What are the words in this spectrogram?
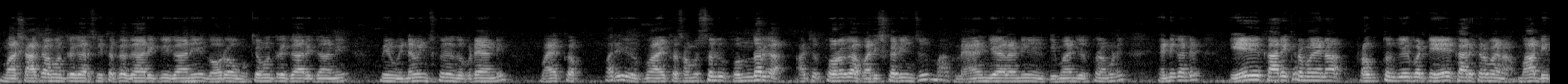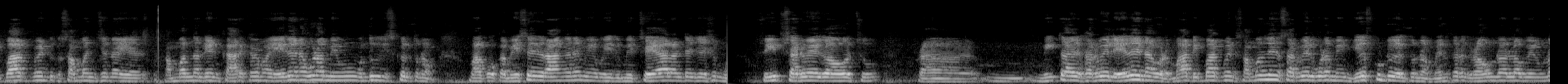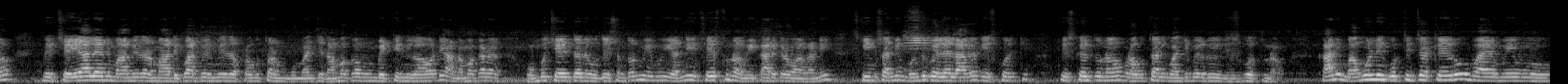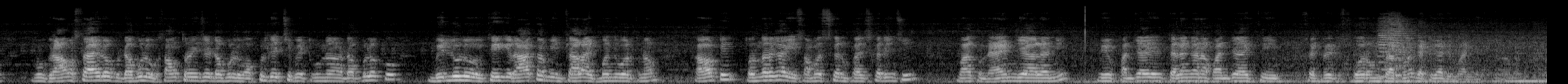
మా శాఖ మంత్రి గారు సీతక్క గారికి కానీ గౌరవ ముఖ్యమంత్రి గారికి కానీ మేము విన్నవించుకునేది ఒకటే అండి. మా యొక్క మరి మా యొక్క సమస్యలు తొందరగా అతి త్వరగా పరిష్కరించి మాకు న్యాయం చేయాలని డిమాండ్ చేస్తున్నామని ఎందుకంటే ఏ కార్యక్రమమైనా ప్రభుత్వం చేపట్టిన ఏ కార్యక్రమైనా మా డిపార్ట్మెంట్కు సంబంధించిన సంబంధం లేని కార్యక్రమం ఏదైనా కూడా మేము ముందుకు తీసుకెళ్తున్నాం. మాకు ఒక మెసేజ్ రాగానే మేము ఇది మీరు చేయాలంటే చేసి స్వీప్ సర్వే కావచ్చు మిగతా సర్వేలు ఏదైనా కూడా మా డిపార్ట్మెంట్ సంబంధించిన సర్వేలు కూడా మేము చేసుకుంటూ వెళ్తున్నాం. ఎందుకంటే గ్రౌండ్లో మేము ఉన్నాం. మీరు చేయాలి అని మా మీద మా డిపార్ట్మెంట్ మీద ప్రభుత్వం మంచి నమ్మకం పెట్టింది కాబట్టి ఆ నమ్మకాన్ని ఒమ్ము చేయొద్దనే ఉద్దేశంతో మేము ఇవన్నీ చేస్తున్నాం ఈ కార్యక్రమాలన్నీ స్కీమ్స్ అన్నీ ముందుకు వెళ్ళేలాగా తీసుకొచ్చి తీసుకెళ్తున్నాము ప్రభుత్వానికి మంచి పేరు తీసుకొస్తున్నాం. కానీ మమ్మల్ని గుర్తించట్లేరు. మా- మేము గ్రామ స్థాయిలో డబ్బులు సంవత్సరం నుంచి డబ్బులు అప్పులు తెచ్చి పెట్టుకున్న డబ్బులకు బిల్లులు తిరిగి రాక మేము చాలా ఇబ్బంది పడుతున్నాం. కాబట్టి తొందరగా ఈ సమస్యను పరిష్కరించి మాకు న్యాయం చేయాలని మేము పంచాయతీ తెలంగాణ పంచాయతీ సెక్రటరీ ఫోరం తరఫున గట్టిగా డిమాండ్ చేస్తున్నాము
